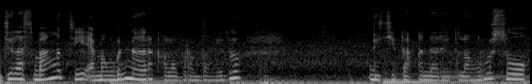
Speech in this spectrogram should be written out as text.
jelas banget sih emang benar kalau perempuan itu diciptakan dari tulang rusuk.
